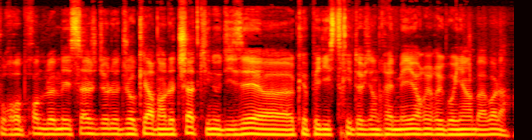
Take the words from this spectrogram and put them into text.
pour reprendre le message de le Joker dans le chat qui nous disait euh, que Pellistri deviendrait le meilleur Uruguayen, bah voilà,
